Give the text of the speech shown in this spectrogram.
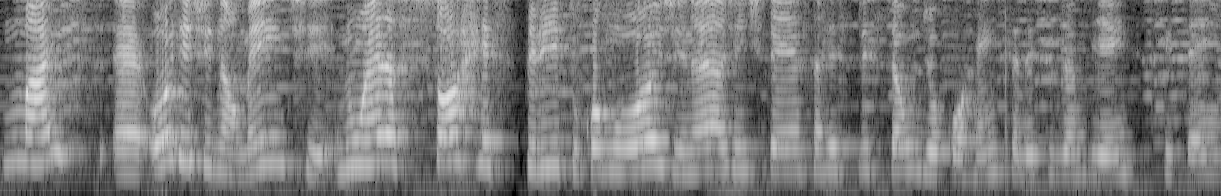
mas é, originalmente não era só restrito como hoje, né? A gente tem essa restrição de ocorrência desses ambientes que tem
